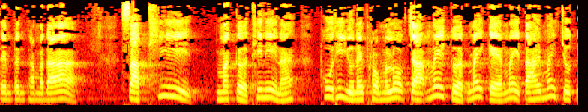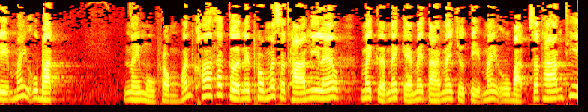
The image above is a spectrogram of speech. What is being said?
เต็มเป็นธรรมดา สัตว์ที่มาเกิดที่นี่นะ ผู้ที่อยู่ในพรหมโลกจะไม่เกิดไม่แก่ไม่ตายไม่จุติไม่อุบัติในหมู่พรหมเพราะถ้าเกิดในพรหมสถานนี้แล้ว ไม่เกิดไม่แก่ไม่ตายไม่จุติไม่อุบัติ สถานที่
